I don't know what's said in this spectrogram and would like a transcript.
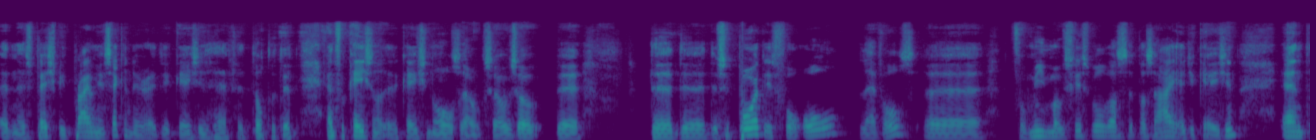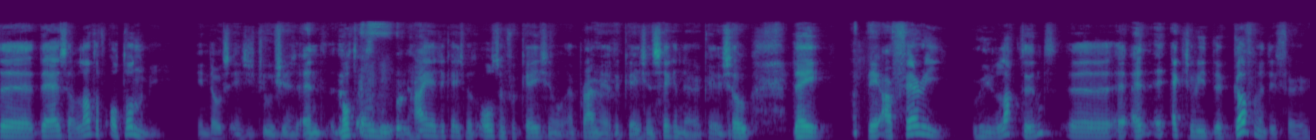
and especially primary and secondary education have adopted it, and vocational education also. So, so the the the the support is for all levels. Uh, for me, most visible was was higher education, and uh, there's a lot of autonomy in those institutions, and not only in higher education but also in vocational and primary education, secondary education. So they they are very reluctant, uh, and actually the government is very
